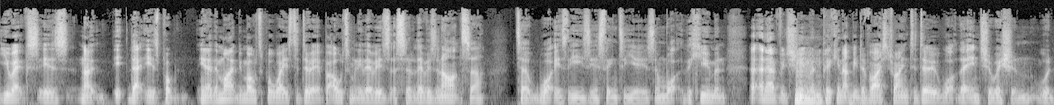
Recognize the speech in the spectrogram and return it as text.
UX is no? It, that is probably you know there might be multiple ways to do it, but ultimately there is a there is an answer to what is the easiest thing to use and what the human an average human mm. picking up your device trying to do what their intuition would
